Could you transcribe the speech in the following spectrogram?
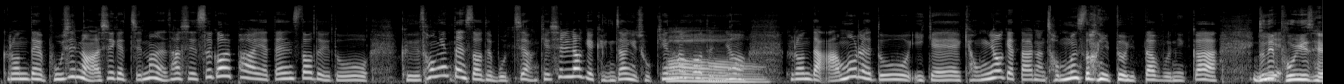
그런데 보시면 아시겠지만 사실 스걸파의 댄서들도 그 성인 댄서들 못지않게 실력이 굉장히 좋긴 아. 하거든요. 그런데 아무래도 이게 경력에 따른 전문성이 또 있다 보니까 눈에 보이세요?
